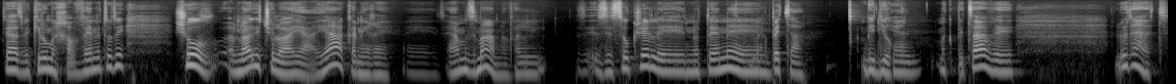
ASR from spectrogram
את יודעת, וכאילו מכוונת אותי, שוב, אני לא אגיד שלא היה, היה כנראה, אה, זה היה מזמן, אבל זה, זה סוג של אה, נותן... אה, מקפצה. בדיוק, כן. מקפצה, ולא יודעת,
